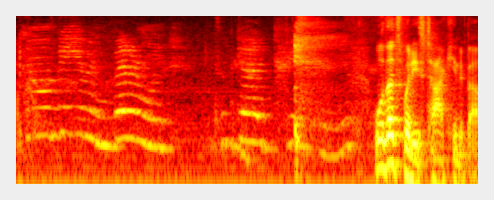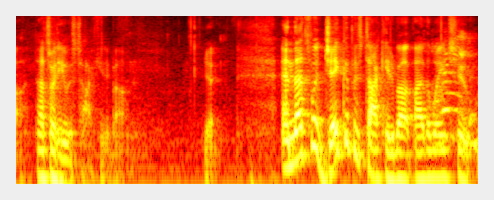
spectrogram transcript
it will be even better when God creates a new. Well, that's what he's talking about. That's what he was talking about. Yeah, and that's what Jacob is talking about, by the way, too.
